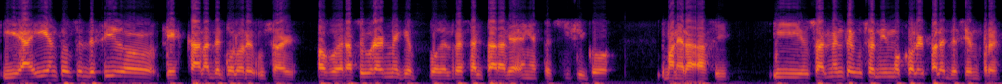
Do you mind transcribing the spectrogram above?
Y ahí entonces decido qué escalas de colores usar, para poder asegurarme que poder resaltar áreas en específico de manera así. Y usualmente uso el mismo color palette de siempre,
